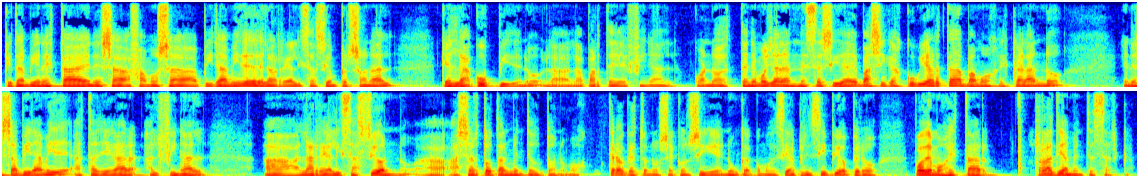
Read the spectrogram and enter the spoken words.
que también está en esa famosa pirámide de la realización personal, que es la cúspide, ¿no? la, la parte final. Cuando tenemos ya las necesidades básicas cubiertas, vamos escalando en esa pirámide hasta llegar al final a la realización, a, ser totalmente autónomos. Creo que esto no se consigue nunca, como decía al principio, pero podemos estar relativamente cerca.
